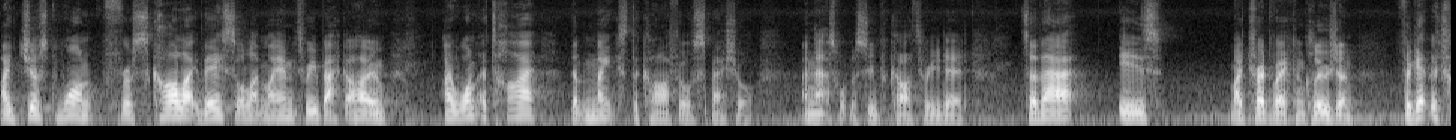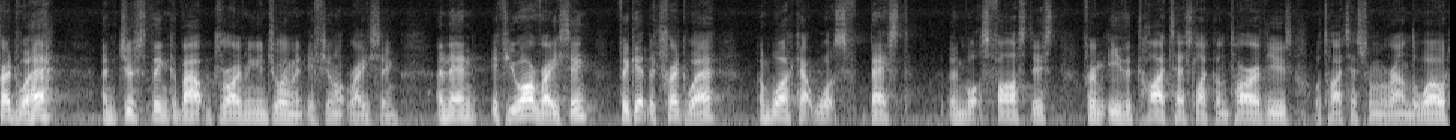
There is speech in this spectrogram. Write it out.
I just want, for a car like this, or like my M3 back at home, I want a tyre that makes the car feel special. And that's what the Supercar 3 did. So that is my treadwear conclusion. Forget the treadwear and just think about driving enjoyment if you're not racing. And then if you are racing, forget the treadwear and work out what's best and what's fastest from either tyre tests like on tyre reviews or tyre tests from around the world,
